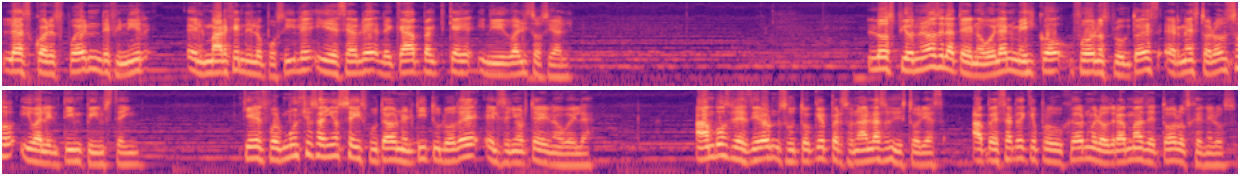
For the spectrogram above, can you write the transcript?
las cuales pueden definir el margen de lo posible y deseable de cada práctica individual y social. Los pioneros de la telenovela en México fueron los productores Ernesto Alonso y Valentín Pimstein, quienes por muchos años se disputaron el título de El Señor Telenovela. Ambos les dieron su toque personal a sus historias, a pesar de que produjeron melodramas de todos los géneros.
